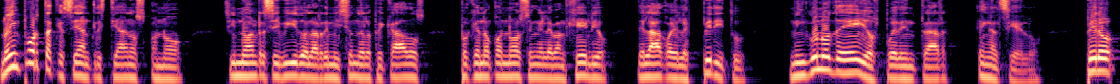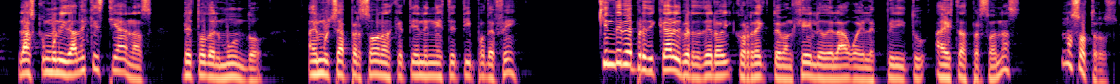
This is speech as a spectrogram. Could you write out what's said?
No importa que sean cristianos o no, si no han recibido la remisión de los pecados porque no conocen el Evangelio del agua y el Espíritu, ninguno de ellos puede entrar en el cielo. Pero las comunidades cristianas de todo el mundo, hay muchas personas que tienen este tipo de fe. ¿Quién debe predicar el verdadero y correcto evangelio del agua y el espíritu a estas personas? Nosotros.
